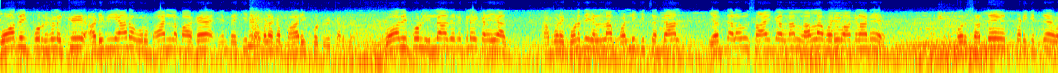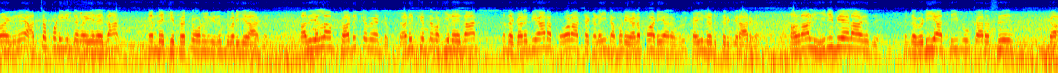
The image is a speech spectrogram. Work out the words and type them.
போதைப் பொருள்களுக்கு அடிமையான ஒரு மாநிலமாக இன்றைக்கு தமிழகம் மாறிக்கொண்டிருக்கிறது. போதைப் பொருள் இல்லாத இடங்களே கிடையாது. நம்முடைய குழந்தைகள் எல்லாம் பள்ளிக்கு சென்றால் எந்த அளவு சாயங்காலம் நல்லா வருவாங்களான்னு ஒரு சந்தேகப்படுகின்ற வகையிலே அச்சப்படுகின்ற வகையிலே தான் இன்றைக்கு பெற்றோர்கள் இருந்து வருகிறார்கள். அதையெல்லாம் தடுக்க வேண்டும். தடுக்கின்ற வகையிலே தான் இந்த கடுமையான போராட்டங்களை நம்முடைய எடப்பாடியார் அவர்கள் கையில் எடுத்திருக்கிறார்கள். அதனால் இனிமேலாகுது இந்த விடியா திமுக அரசு க-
